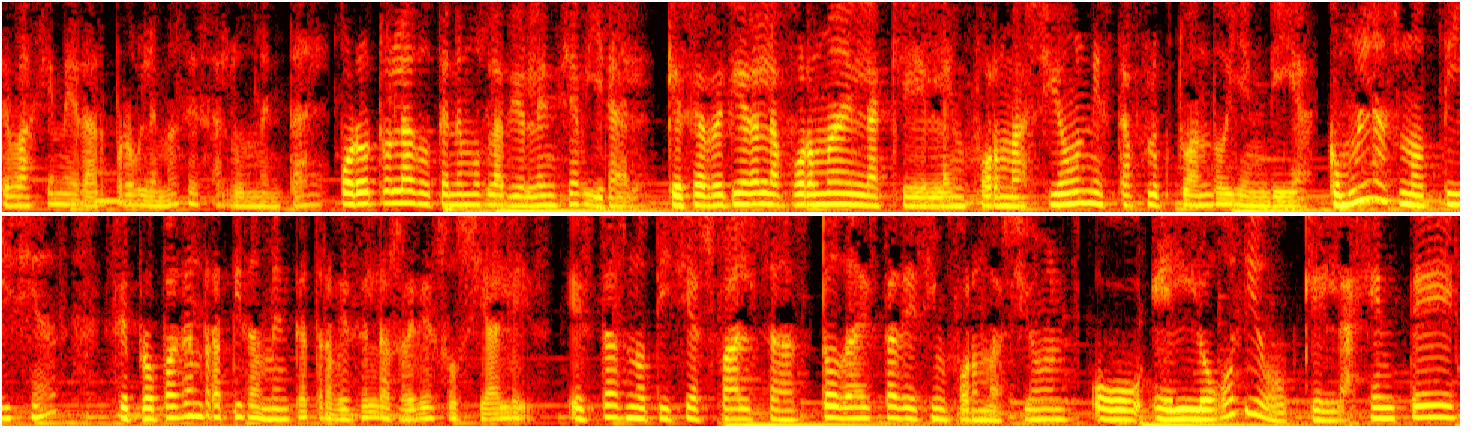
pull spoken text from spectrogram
te va a generar problemas de salud mental. Por otro lado, tenemos la violencia viral, que se refiere a la forma en la que la información está fluctuando hoy en día. Cómo las noticias se propagan rápidamente a través de las redes sociales. Estas noticias falsas, toda esta desinformación o el odio que la gente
